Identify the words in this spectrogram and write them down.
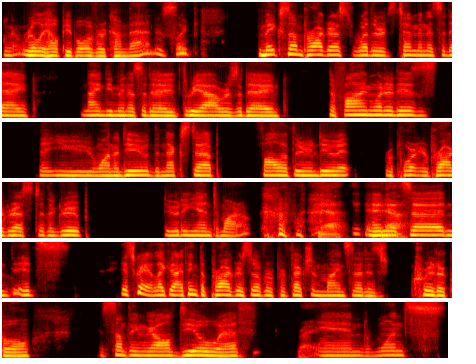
you know really help people overcome that. It's like make some progress, whether it's 10 minutes a day, 90 minutes a day, three hours a day. Define what it is that you want to do, the next step, follow through and do it, report your progress to the group, do it again tomorrow. yeah. And yeah. it's uh it's it's great. Like I think the progress over perfection mindset is critical it's something we all deal with. Right. And once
